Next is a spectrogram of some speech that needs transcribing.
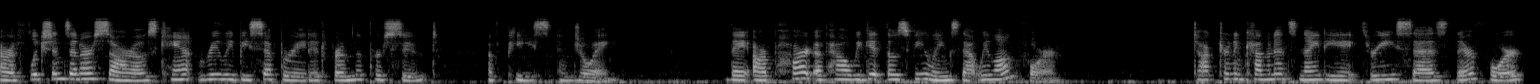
Our afflictions and our sorrows can't really be separated from the pursuit of peace and joy. They are part of how we get those feelings that we long for. Doctrine and Covenants 98:3 says, Therefore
